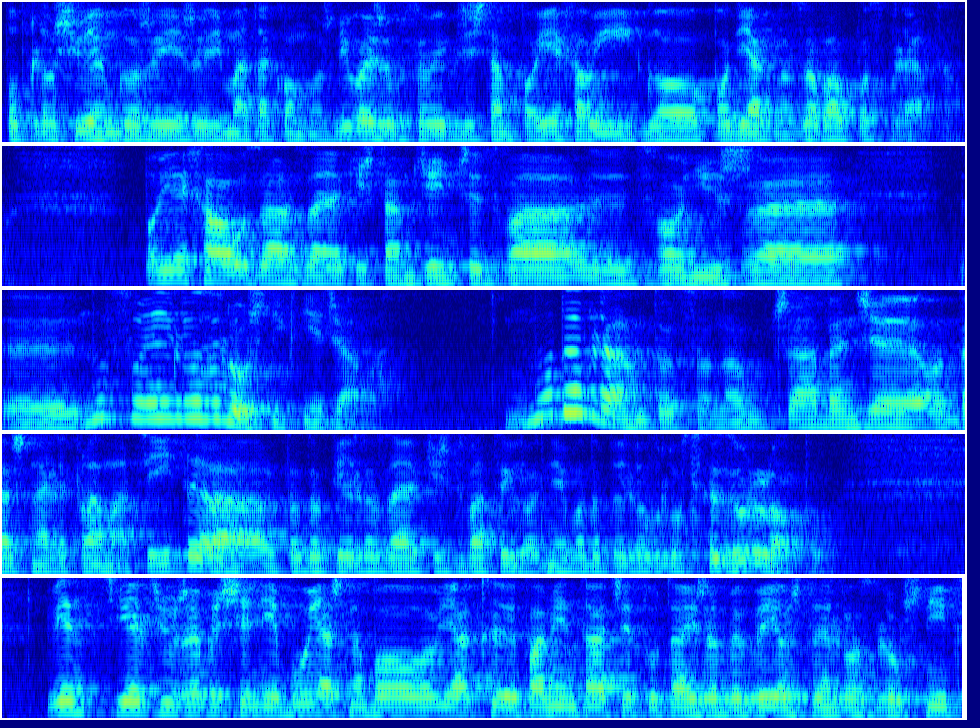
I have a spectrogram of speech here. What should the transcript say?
Poprosiłem go, że jeżeli ma taką możliwość, żeby sobie gdzieś tam pojechał i go podiagnozował, posprawdzał. Pojechał za, za jakiś tam dzień czy dwa, y, dzwoni, że y, no słuchaj, rozrusznik nie działa. No dobra, no to co, no trzeba będzie oddać na reklamację i tyle, ale to dopiero za jakieś dwa tygodnie, bo dopiero wrócę z urlopu. Więc stwierdził, żeby się nie bujać, no bo jak pamiętacie tutaj, żeby wyjąć ten rozrusznik,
